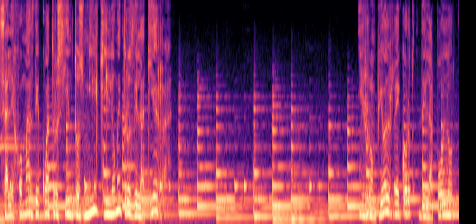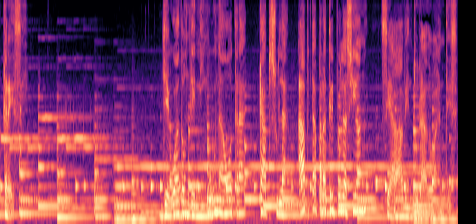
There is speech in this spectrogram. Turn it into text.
Se alejó más de 400.000 kilómetros de la Tierra y rompió el récord del Apolo 13. Llegó a donde ninguna otra cápsula apta para tripulación se ha aventurado antes.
